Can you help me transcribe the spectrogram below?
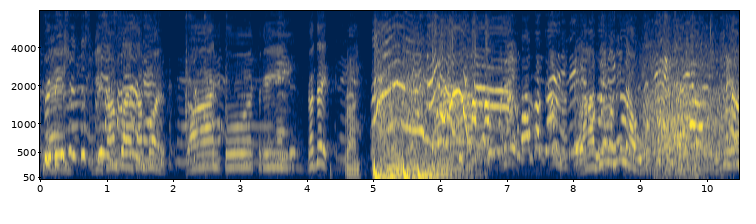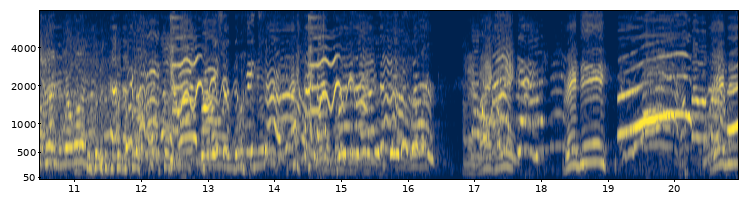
Permission to speak. Sige, sample, sample. One, two, three. Ready? Run. Ah, di maminaw. Yawan, yawan. Permission to fix her. Permission to fix her. Okay, balik, balik. Ready? Ready?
